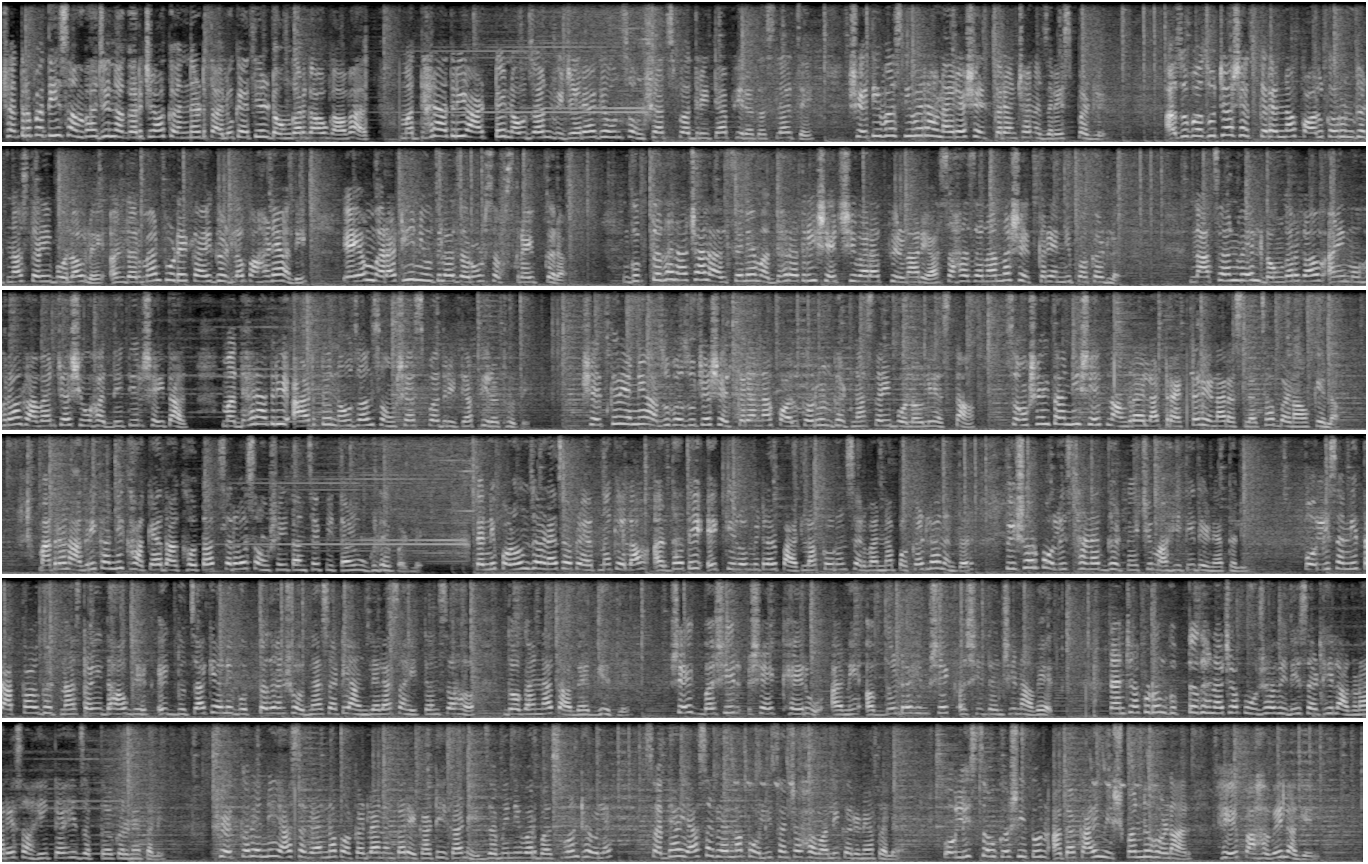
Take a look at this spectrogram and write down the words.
छत्रपती संभाजीनगरच्या कन्नड तालुक्यातील डोंगरगाव गावात मध्यरात्री आठ ते नऊ जण विजेऱ्या घेऊन संशयास्पदरित्या फिरत असल्याचे शेती वस्तीवर राहणाऱ्या शेतकऱ्यांच्या नजरेस पडले. आजूबाजूच्या शेतकऱ्यांना कॉल करून घटनास्थळी बोलावले आणि दरम्यान पुढे काय घडलं पाहण्याआधी एम मराठी न्यूजला जरूर सबस्क्राईब करा. गुप्तधनाच्या लालसेने मध्यरात्री शेत शिवारात फिरणाऱ्या सहा जणांना शेतकऱ्यांनी पकडलं. नाचनवेल डोंगरगाव आणि मोहरा गावांच्या शिवहद्दीतील शेतात मध्यरात्री आठ ते नऊ जण संशयास्पदरित्या फिरत होते. शेतकऱ्यांनी आजूबाजूच्या शेतकऱ्यांना कॉल करून घटनास्थळी बोलावले असता संशयितांनी शेत नांगरायला ट्रॅक्टर येणार असल्याचा बनाव केला. मात्र नागरिकांनी खाक्या दाखवतात सर्व संशयितांचे पितळ उघडे पडले. त्यांनी पळून जाण्याचा प्रयत्न केला अर्धा ते एक किलोमीटर पाठलाग करून सर्वांना पकडल्यानंतर पिशोर पोलीस ठाण्यात घटनेची माहिती देण्यात आली. पोलिसांनी तात्काळ घटनास्थळी धाव घेत एक दुचाकी आणि गुप्तधन शोधण्यासाठी आणलेल्या साहित्यांसह दोघांना ताब्यात घेतले. शेख बशीर शेख खेरू आणि अब्दुल रहीम शेख अशी त्यांची नावे आहेत. त्यांच्याकडून गुप्तधनाच्या पूजा विधीसाठी लागणारे साहित्यही जप्त करण्यात आले. शेतकऱ्यांनी या सगळ्यांना पकडल्यानंतर एका ठिकाणी जमिनीवर बसवून ठेवले. सध्या या सगळ्यांना पोलिसांच्या हवाली करण्यात आल्या. पोलीस चौकशीतून आता काय निष्पन्न होणार हे पाहावे लागेल.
